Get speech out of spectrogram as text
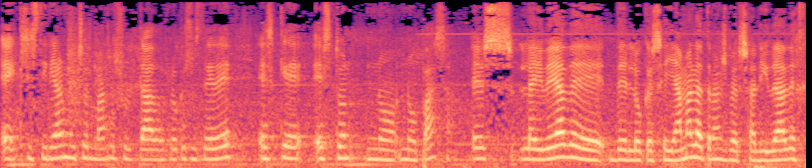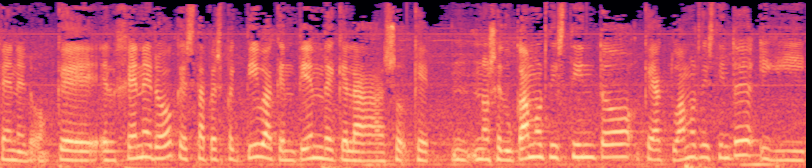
existirían muchos más resultados. Lo que sucede es que esto no, no pasa. es la idea de, de lo que se llama la transversalidad de género, que el género, que esta perspectiva que entiende que, que nos educamos distinto, que actuamos distinto y,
